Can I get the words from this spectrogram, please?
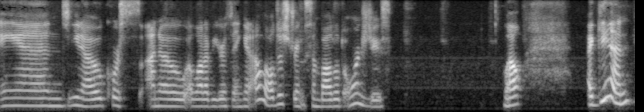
And, you know, of course, I know a lot of you are thinking, oh, I'll just drink some bottled orange juice. Well, again,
